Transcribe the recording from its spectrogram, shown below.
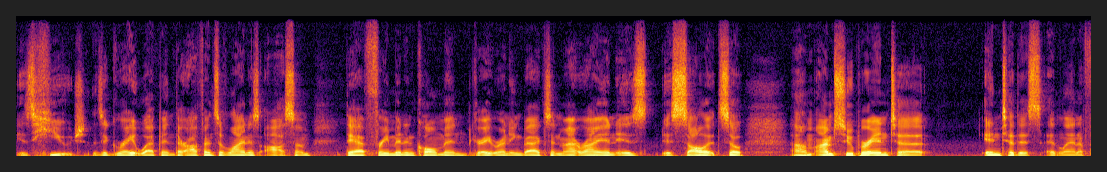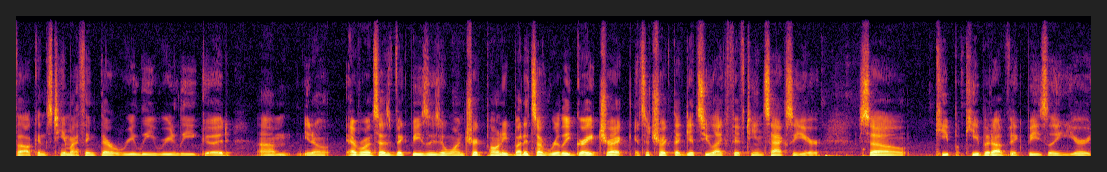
is huge. It's a great weapon. Their offensive line is awesome. They have Freeman and Coleman, great running backs, and Matt Ryan is is solid. So um, I'm super into into this Atlanta Falcons team. I think they're really really good. Um, you know, everyone says Vic Beasley's a one trick pony, but it's a really great trick. It's a trick that gets you like 15 sacks a year. So keep keep it up, Vic Beasley. You're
